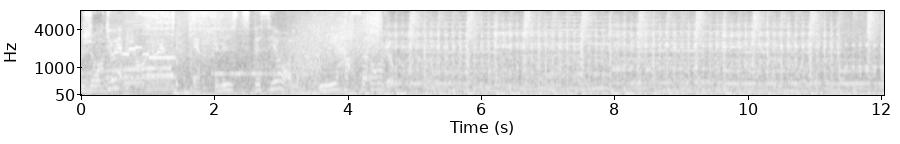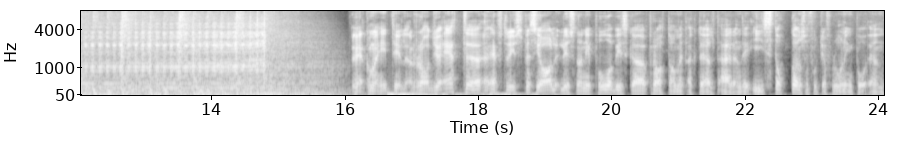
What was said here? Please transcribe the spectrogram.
Radio 1. Efterlyst special med Hasse Aro. Välkomna hit till Radio 1. Efterlyst special lyssnar ni på. Vi ska prata om ett aktuellt ärende i Stockholm så fort jag får ordning på en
